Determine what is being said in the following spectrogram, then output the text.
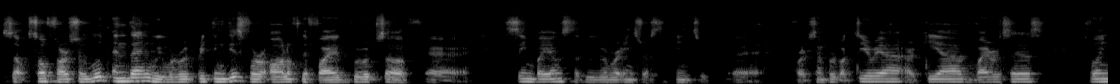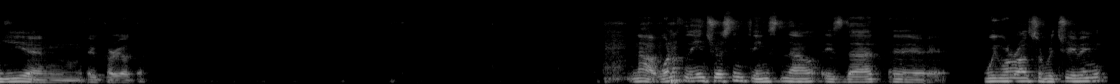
So, so far so good. And then we were repeating this for all of the five groups of uh, symbionts that we were interested into. Uh, for example, bacteria, archaea, viruses, fungi, and eukaryota. Now, one of the interesting things now is that uh, we were also retrieving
